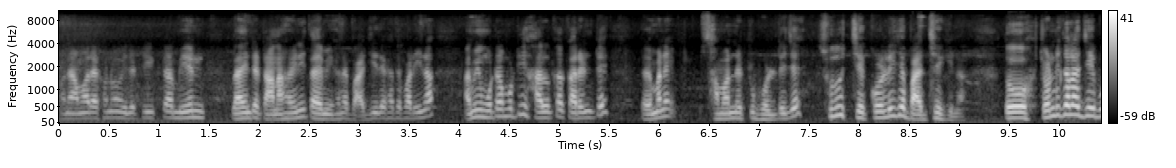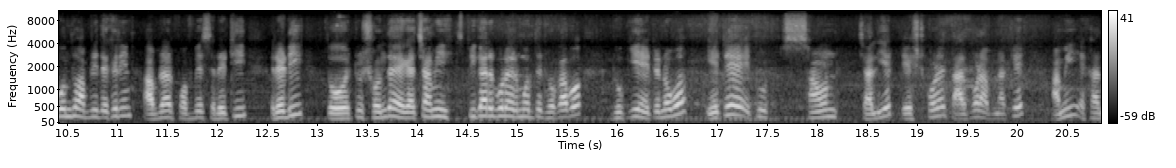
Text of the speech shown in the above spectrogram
মানে আমার এখনও ইলেকট্রিকটা মেন লাইনটা টানা হয়নি, তাই আমি এখানে বাজিয়ে দেখাতে পারি না। আমি মোটামুটি হালকা কারেন্টে মানে সামান্য একটু ভোল্টেজে শুধু চেক করলেই যে বাজছে কিনা। তো চণ্ডীতলা যে বন্ধু আপনি দেখে নিন, আপনার পববেশ রেডি রেডি তো একটু সন্ধে হয়ে গেছে, আমি স্পিকারগুলো এর মধ্যে ঢোকাবো, ঢুকিয়ে এঁটে নেব। এঁটে একটু সাউন্ড চালিয়ে টেস্ট করে, তারপর আপনাকে আমি এখান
